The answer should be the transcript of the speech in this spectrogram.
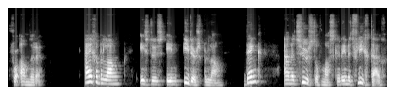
voor anderen. Eigenbelang is dus in ieders belang. Denk aan het zuurstofmasker in het vliegtuig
